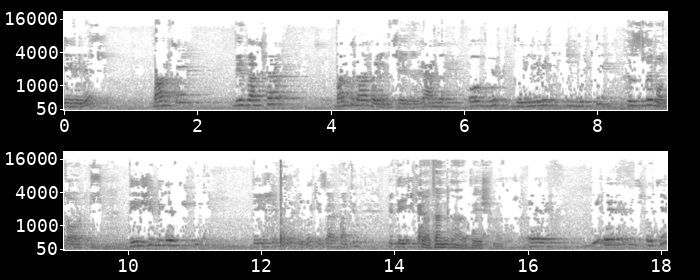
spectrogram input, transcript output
devinir. Bahçe bir başka bahçe daha böyle bir şeydir. Yani o büyük devrimin içindeki hızlı motordur. Değişebilir bile. Değişebilir bile ki Serpentin bir değişken. Zaten ha, değişmiyor. Ee, işte şey,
